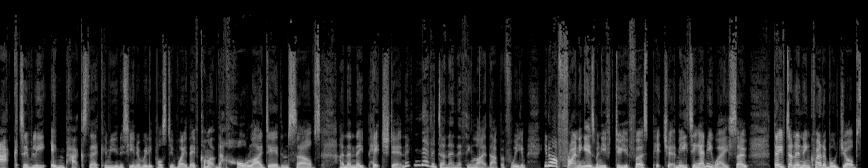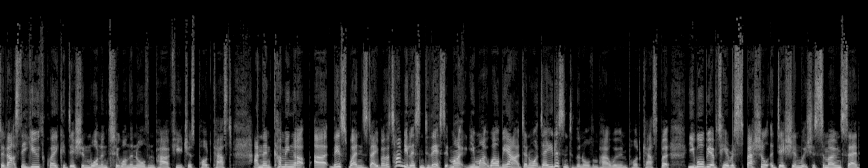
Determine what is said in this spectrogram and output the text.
actively impacts their community in a really positive way. They've come up with the whole idea themselves and then they pitched it. And they've never done anything like that before. You, you know how frightening it is when you do your first pitch at a meeting anyway. So they've done an incredible job. So that's the Youthquake edition one and two on the Northern Power Futures podcast. And then coming up uh, this Wednesday, by the time you listen to this, it might you might well be out. I don't know what day you listen to the Northern Power Women podcast, but you will be able to hear a special edition, which as Simone said,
